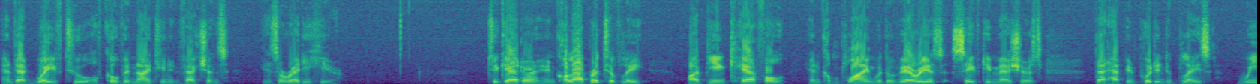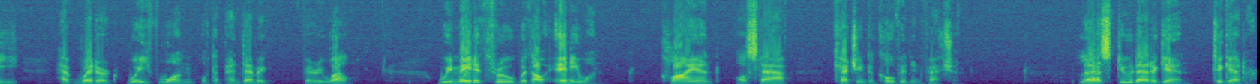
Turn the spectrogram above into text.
and that wave two of COVID 19 infections is already here. Together and collaboratively, by being careful and complying with the various safety measures that have been put into place, we have weathered wave one of the pandemic very well. We made it through without anyone, client or staff, catching the COVID infection. Let us do that again together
